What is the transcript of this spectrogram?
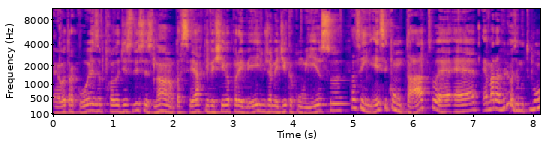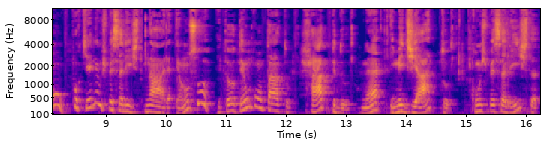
é outra coisa por causa disso, disso, isso. Não, não, tá certo, investiga por aí mesmo, já medica com isso. Então, assim, esse contato é, é, é maravilhoso, é muito bom, porque ele é um especialista na área. Eu não sou. Então eu tenho um contato rápido, né, imediato com um especialista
